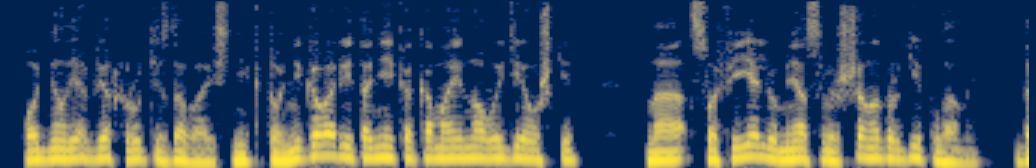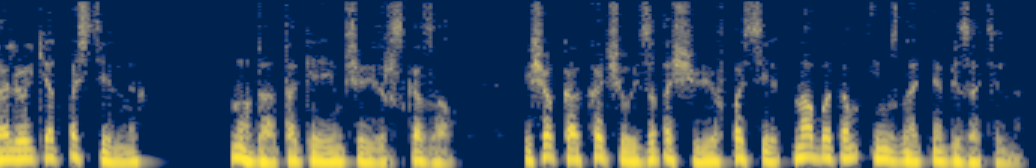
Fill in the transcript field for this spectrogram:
— поднял я вверх руки, сдаваясь. «Никто не говорит о ней, как о моей новой девушке. На Софиель у меня совершенно другие планы, далекие от постельных». Ну да, так я им все и рассказал. Еще как хочу и затащу ее в постель, но об этом им знать не обязательно.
